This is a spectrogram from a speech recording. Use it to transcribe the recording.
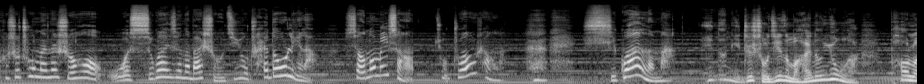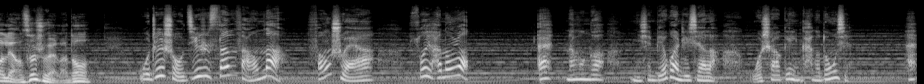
可是出门的时候我习惯性的把手机又揣兜里了，想都没想就装上了，习惯了嘛。哎，那你这手机怎么还能用啊？泡了两次水了都。我这手机是三防的，防水啊，所以还能用。哎，南风哥，你先别管这些了，我是要给你看个东西。哎，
